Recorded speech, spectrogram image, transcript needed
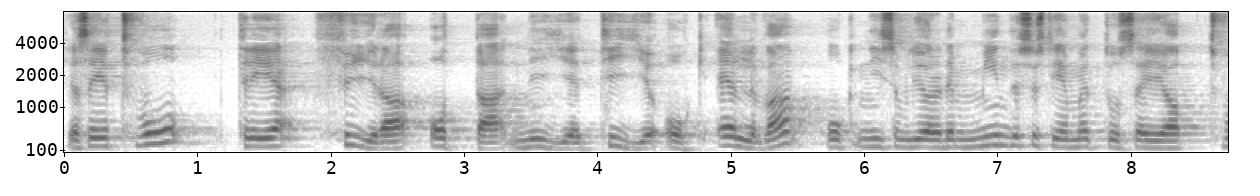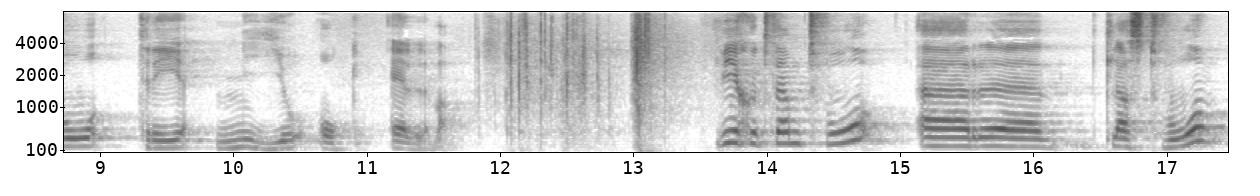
Jag säger 2, 3, 4, 8, 9, 10 och 11. Och ni som vill göra det mindre systemet, då säger jag 2, 3, 9 och 11. V75 2 är eh, klass 2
